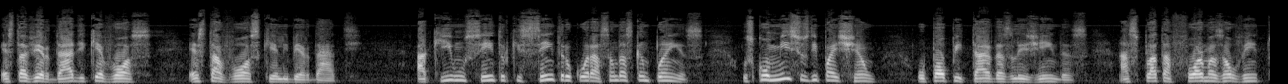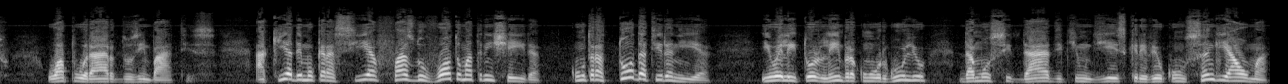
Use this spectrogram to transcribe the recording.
esta verdade que é voz, esta voz que é liberdade. Aqui um centro que centra o coração das campanhas, os comícios de paixão, o palpitar das legendas, as plataformas ao vento, o apurar dos embates. Aqui a democracia faz do voto uma trincheira contra toda a tirania, e o eleitor lembra com orgulho da mocidade que um dia escreveu com sangue e alma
